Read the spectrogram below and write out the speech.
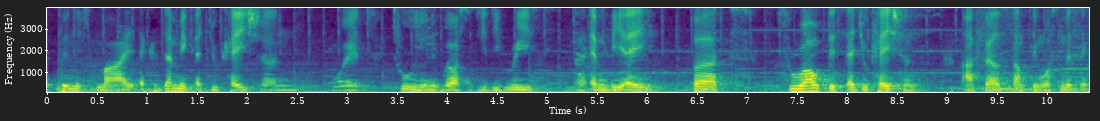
I finished my academic education with two university degrees, uh, MBA, but throughout this education, I felt something was missing.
